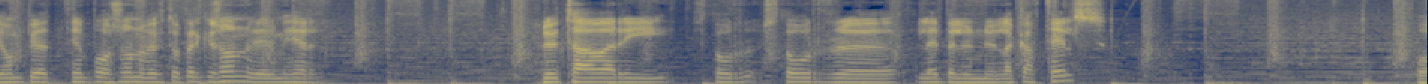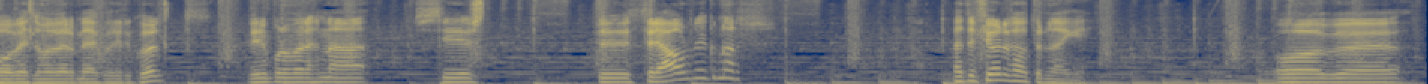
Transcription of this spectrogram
Jón Björn Timbósson og Viktor Bergesson. Við erum hér hluthafar í stór, stór uh, leibelunu Lagaf Tales. Og við ætlum að vera með eitthvað þér í kvöld. Við erum búin að vera hérna síðustu þrjár vikunar. Þetta er fjórið þátturinn, ekki? og uh,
